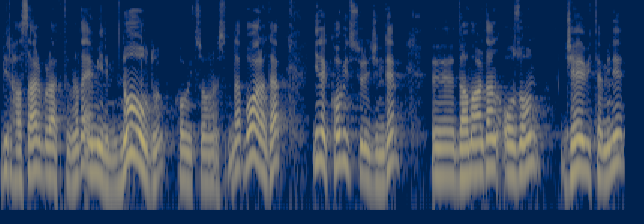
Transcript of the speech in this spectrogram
bir hasar bıraktığına da eminim. Ne oldu Covid sonrasında? Bu arada yine Covid sürecinde e, damardan ozon, C vitamini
